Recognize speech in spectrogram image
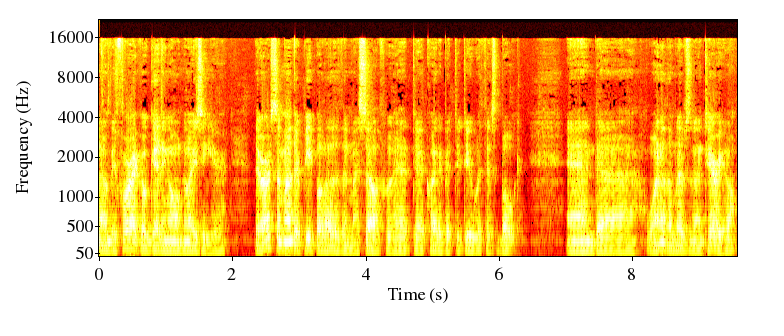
Now, before I go getting all noisy here, there are some other people other than myself who had uh, quite a bit to do with this boat. And uh, one of them lives in Ontario,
